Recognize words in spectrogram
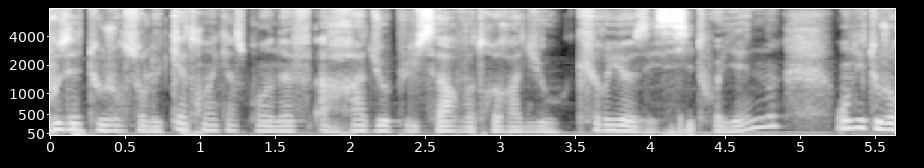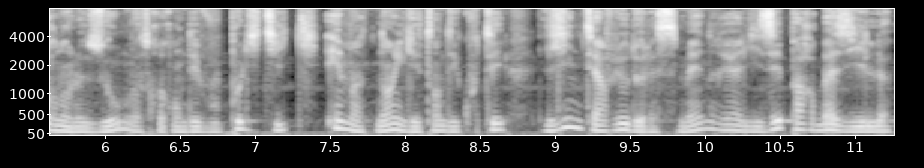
Vous êtes toujours sur le 95.9 Radio Pulsar, votre radio curieuse et citoyenne. On est toujours dans le Zoom, votre rendez-vous politique, et maintenant il est temps d'écouter l'interview de la semaine réalisée par Basile.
